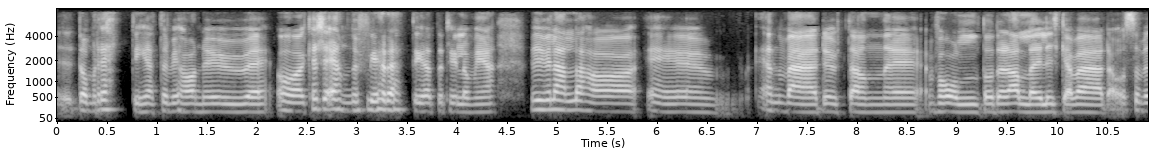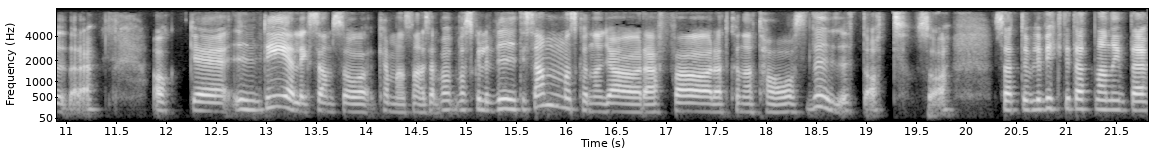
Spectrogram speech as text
eh, de rättigheter vi har nu eh, och kanske ännu fler rättigheter till och med. Vi vill alla ha eh, en värld utan eh, våld och där alla är lika värda och så vidare. Och eh, i det liksom så kan man snarare säga vad, vad, skulle vi tillsammans kunna göra för att kunna ta oss ditåt? Så, så att det blir viktigt att man inte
